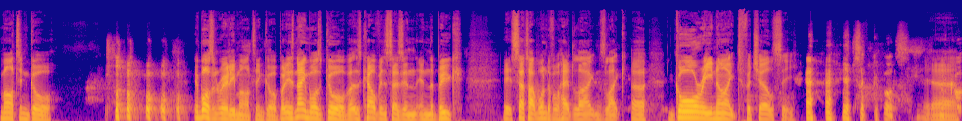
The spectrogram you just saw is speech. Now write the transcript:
Martin Gore. It wasn't really Martin Gore, but his name was Gore. But as Kelvin says in, in the book, it set up wonderful headlines like uh, "Gory Night for Chelsea." yes, of course. Yeah. course.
